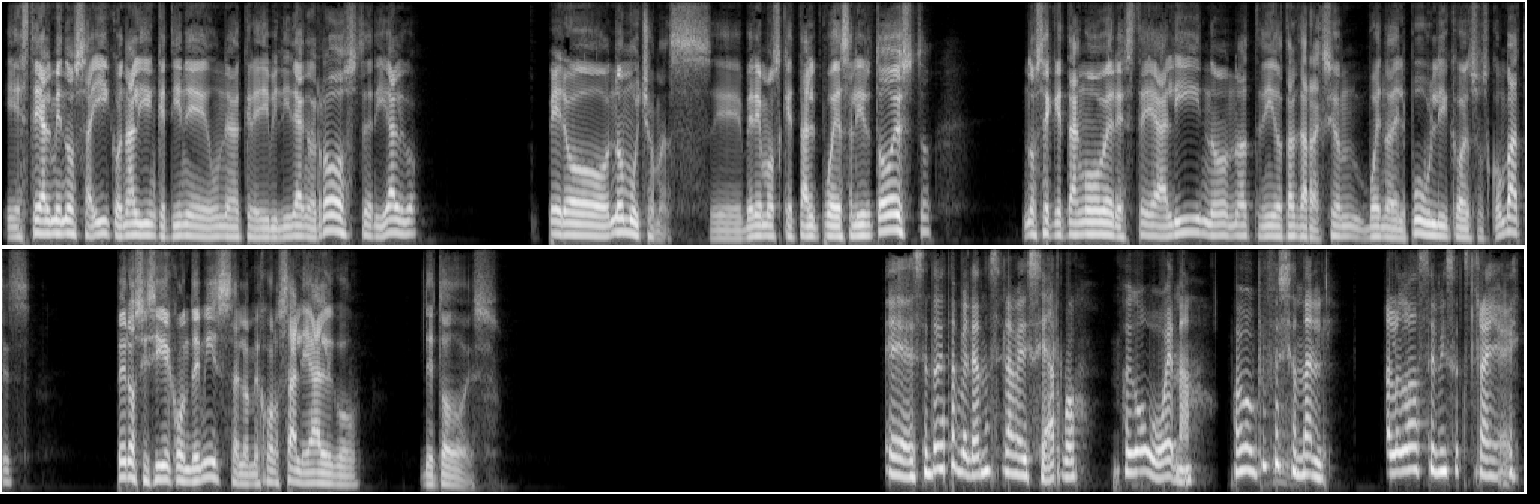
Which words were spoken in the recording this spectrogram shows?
esté al menos ahí con alguien que tiene una credibilidad en el roster y algo. Pero no mucho más. Eh, veremos qué tal puede salir todo esto. No sé qué tan over esté Ali, no, no ha tenido tanta reacción buena del público en sus combates. Pero si sigue con Demis, a lo mejor sale algo de todo eso. Eh, siento que esta pelea no se la merecía Fue como buena. Fue muy profesional. Algo se me hizo extraño ahí.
